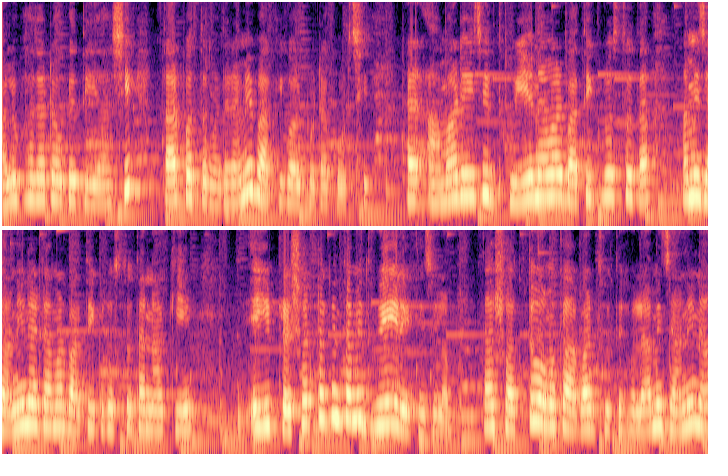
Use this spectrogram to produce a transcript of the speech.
আলু ভাজাটা ওকে দিয়ে আসি, তারপর তোমাদের আমি বাকি গল্পটা করছি। আর আমার এই যে ধুয়ে নেওয়ার বাতিগ্রস্ততা, আমি জানি না এটা আমার বাতিগ্রস্ততা না কি, এই প্রেশারটা কিন্তু আমি ধুয়েই রেখেছিলাম। তা সত্ত্বেও আমাকে আবার ধুতে হলো। আমি জানি না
